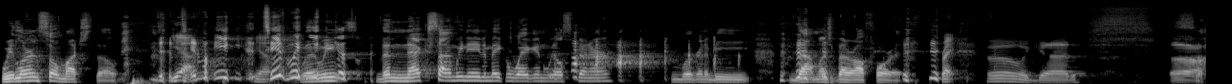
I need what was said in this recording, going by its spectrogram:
We learned so much though. Yeah. did we? Yeah. Did we? We Because- the next time we need to make a wagon wheel spinner, we're gonna be that much better off for it. Right. oh my god. Ugh.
